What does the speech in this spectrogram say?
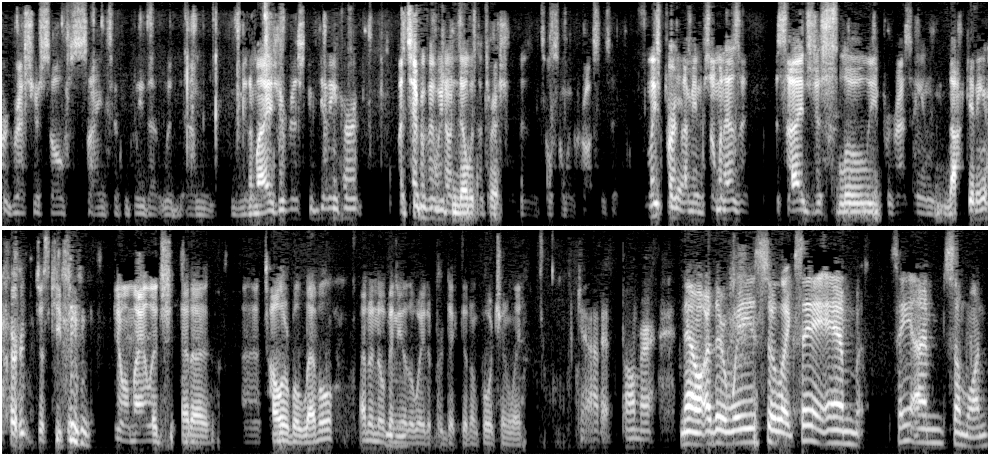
progress yourself scientifically that would um, minimize your risk of getting hurt. But typically, we don't know what the threshold is until someone crosses it. At least, per- Yeah. I mean, if someone has it, besides just slowly progressing and not getting hurt, just keeping you know a mileage at a, a tolerable level. I don't know of any Mhm. other way to predict it, unfortunately. Got it. Palmer. Now, are there ways? So, like, say I am, say I'm someone,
